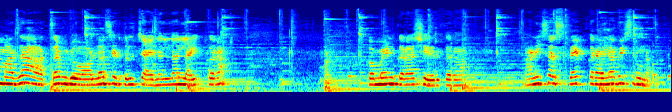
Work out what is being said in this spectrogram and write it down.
माझा आजचा व्हिडिओ आवडला असेल तर चॅनलला लाईक करा. कमेंट करा शेअर करा. आणि सबस्क्राईब करायला विसरू नका.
